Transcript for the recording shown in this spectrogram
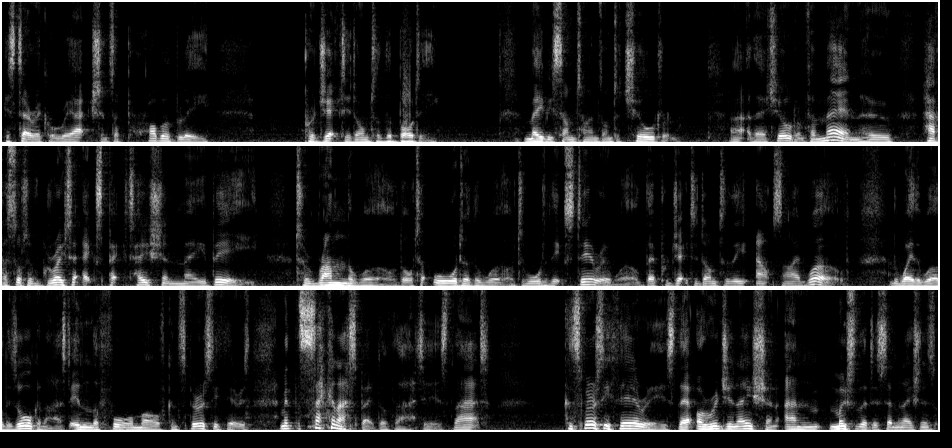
hysterical reactions, are probably projected onto the body, maybe sometimes onto children. Uh, their children. For men who have a sort of greater expectation, maybe, to run the world or to order the world, to order the exterior world. They're projected onto the outside world, the way the world is organized in the form of conspiracy theories. I mean, the second aspect of that is that conspiracy theories, their origination and most of their dissemination is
